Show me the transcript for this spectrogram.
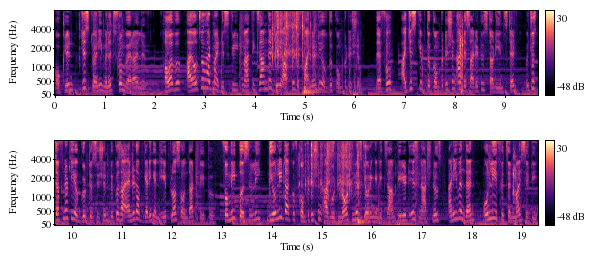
Auckland, just 20 minutes from where I live. However, I also had my discrete math exam the day after the final day of the competition. Therefore, I just skipped the competition and decided to study instead, which was definitely a good decision because I ended up getting an A plus on that paper. For me personally, the only type of competition I would not miss during an exam period is nationals and even then, only if it's in my city.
